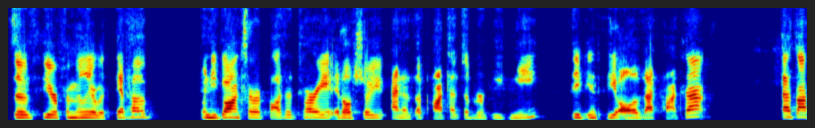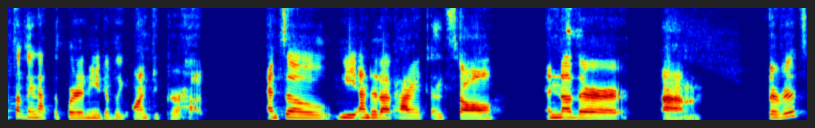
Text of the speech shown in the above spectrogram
So if you're familiar with GitHub, when you go into a repository, it'll show you kind of the content of your README. So you can see all of that content. That's not something that's supported natively on Jupyter Hub. And so we ended up having to install another um, service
